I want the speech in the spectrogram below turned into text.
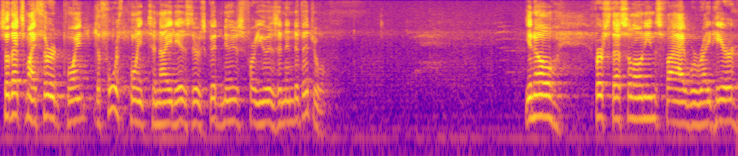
So that's my third point. The fourth point tonight is there's good news for you as an individual. You know, 1 Thessalonians 5, we're right here.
